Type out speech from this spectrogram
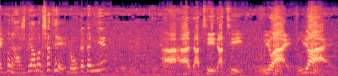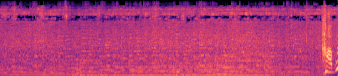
একবার আসবে আমার সাথে নৌকাটা নিয়ে? হ্যাঁ হ্যাঁ যাচ্ছি যাচ্ছি। তুইও আয় তুই আয়। হাবু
